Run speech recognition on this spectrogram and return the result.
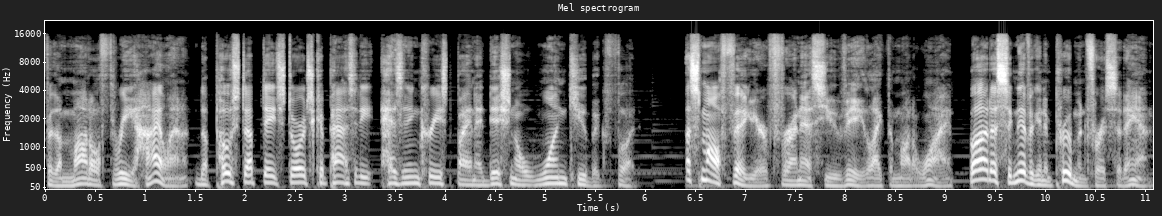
For the Model 3 Highland, the post-update storage capacity has increased by an additional 1 cubic foot, a small figure for an SUV like the Model Y, but a significant improvement for a sedan.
